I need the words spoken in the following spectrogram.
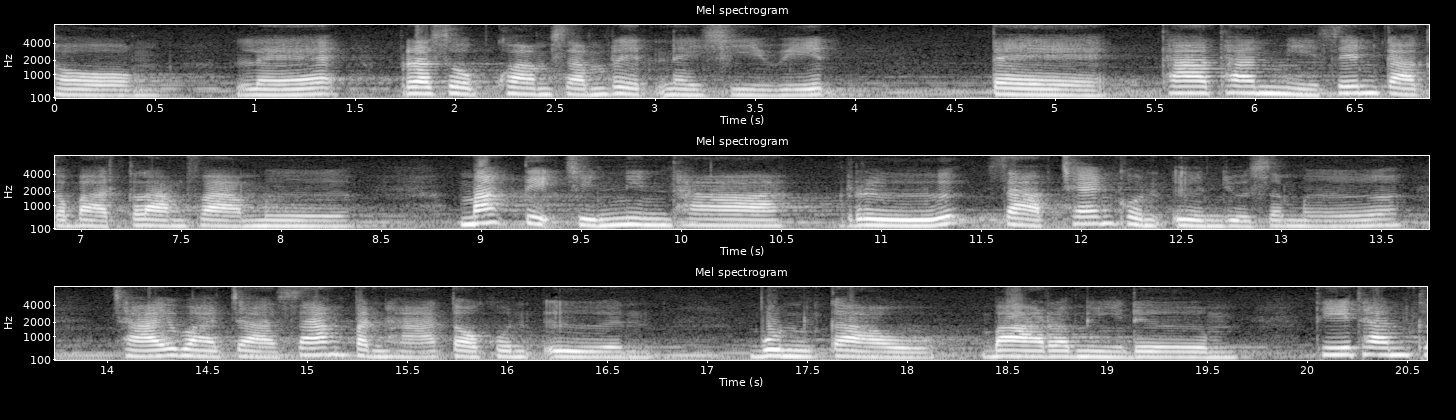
ทอง และประสบความสำเร็จในชีวิต แต่ ถ้าท่านมีเส้นกากบาทกลางฝ่ามือ มักติฉินนินทา หรือสาบแช่งคนอื่นอยู่เสมอ ใช้วาจาสร้างปัญหาต่อคนอื่น บุญเก่า บารมีเดิม ที่ท่านเค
